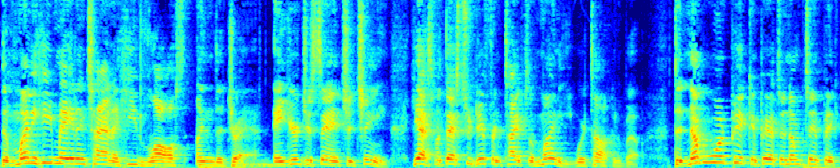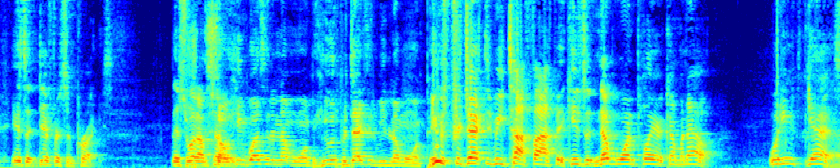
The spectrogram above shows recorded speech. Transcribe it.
the money he made in China, he lost in the draft, and you're just saying cha-ching. Yes, but that's two different types of money we're talking about. The number one pick compared to the number ten pick is a difference in price. That's what I'm saying. So telling he you. wasn't the number one. pick. He was projected to be the number one pick. He was projected to be top five pick. He's the number one player coming out. What do you? Yes.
